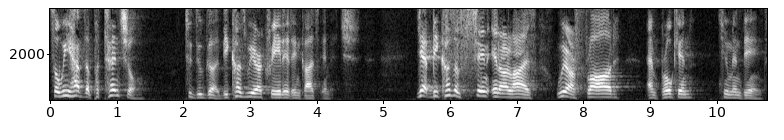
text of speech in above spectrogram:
So we have the potential to do good because we are created in God's image. Yet, because of sin in our lives, we are flawed and broken human beings,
